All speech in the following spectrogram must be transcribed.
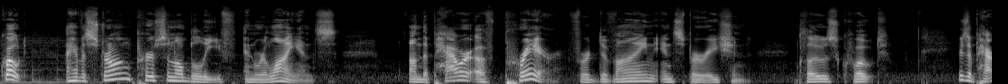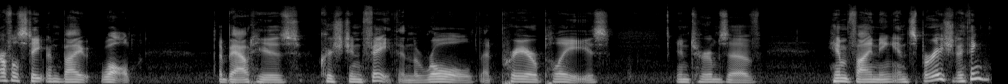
Quote, I have a strong personal belief and reliance on the power of prayer for divine inspiration. Close quote. Here's a powerful statement by Walt about his Christian faith and the role that prayer plays in terms of him finding inspiration. I think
